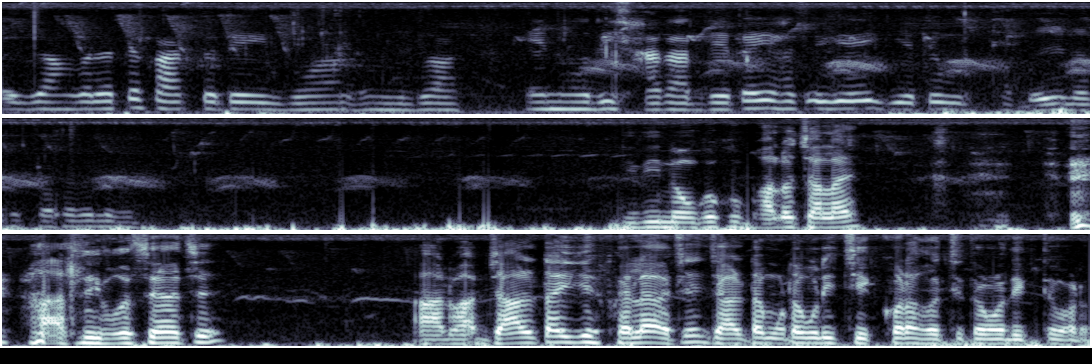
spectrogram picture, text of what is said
ওই জঙ্গলেতে কাটতে এই বন এই নদী সাঁতার যেটাই আছে গিয়ে গিয়েতে উঠতে এই না কথা বলে দিদি নৌকো খুব ভালো চালায়। হাত নিয়ে বসে আছে। আর জালটাই যে ফেলা আছে জালটা মোটামুটি চেক করা হচ্ছে তোমরা দেখতে পারো।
